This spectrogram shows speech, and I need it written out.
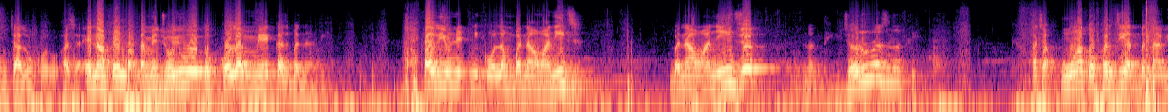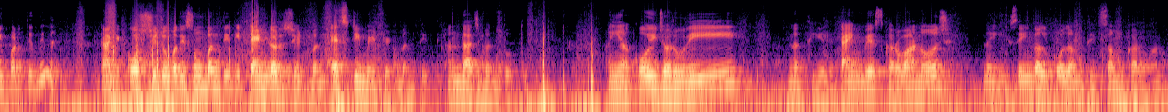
હું ચાલુ કરું. અચ્છા, એના પહેલા તમે જોયું હોય તો કોલમ મેં એક જ બનાવી. પર યુનિટની કોલમ બનાવવાની જ બનાવવાની જ નથી. જરૂર જ નથી. અચ્છા હું તો ફરજિયાત બનાવવી પડતી હતી ને? કારણ કે કોસ્ટ શીટો બધી શું બનતી હતી? ટેન્ડર શીટ બન એસ્ટિમેટેડ બનતી હતી. અંદાજ બનતું હતું. અહીંયા કોઈ જરૂરી નથી. એટલે ટાઈમ વેસ્ટ કરવાનો જ નહીં. સિંગલ કોલમથી સમ કરવાનો.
